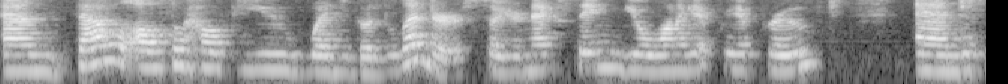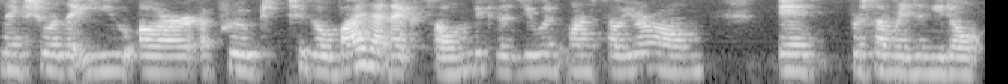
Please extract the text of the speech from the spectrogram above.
And that will also help you when you go to the lender. So your next thing, you'll want to get pre-approved and just make sure that you are approved to go buy that next home because you wouldn't want to sell your home if for some reason you don't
